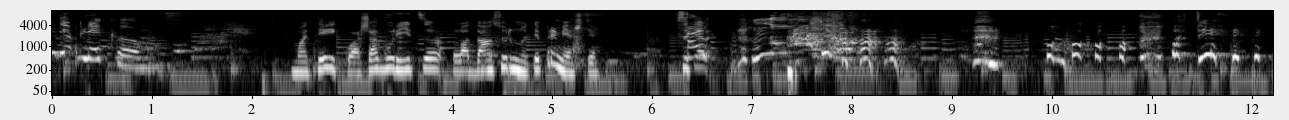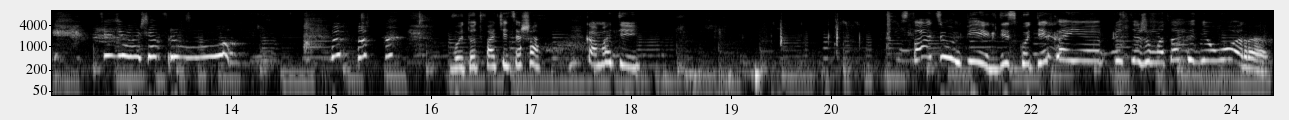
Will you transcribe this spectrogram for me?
unde plecăm? Matei, cu așa guriță, la dansuri nu te primește. Să te... Nu! Matei! Ce ce așa frumos! Voi tot faceți așa, ca Matei. Stați un pic, discoteca e peste jumătate de oră.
